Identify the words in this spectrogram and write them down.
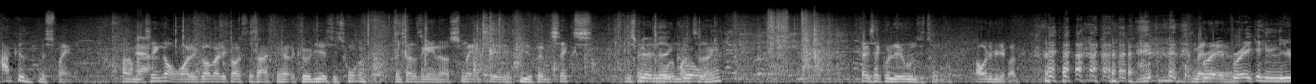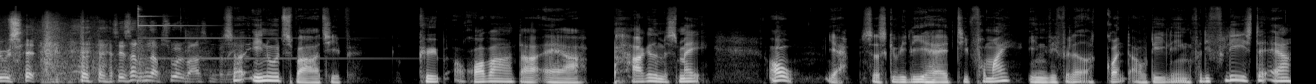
pakket med smag. Og når man Ja. tænker over det, kan godt være, det koster 16,5 at købe de her citroner, men så er der så også smag til 4, 5, 6 De smider ned i kurven. ikke? Jeg hvis jeg kunne leve uden citroner. Åh, oh, det ville jeg godt. men, Bra- øh, breaking news. se, så er det sådan en absurd vare som. Så endnu et sparetip. Køb råvarer, der er pakket med smag. Og ja, så skal vi lige have et tip fra mig, inden vi forlader grøntafdelingen. For de fleste er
